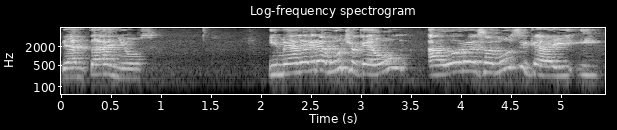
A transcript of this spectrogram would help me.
de antaños. Y me alegra mucho que aún adoro esa música y,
